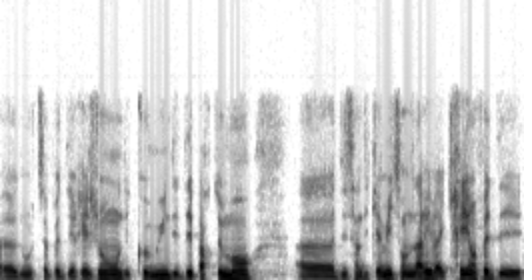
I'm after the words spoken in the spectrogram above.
euh, donc ça peut être des régions, des communes, des départements, euh, des syndicats mixtes, on arrive à créer en fait des,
